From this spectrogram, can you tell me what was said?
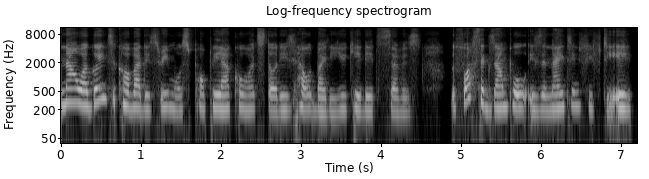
Now we're going to cover the three most popular cohort studies held by the UK Data Service. The first example is the 1958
